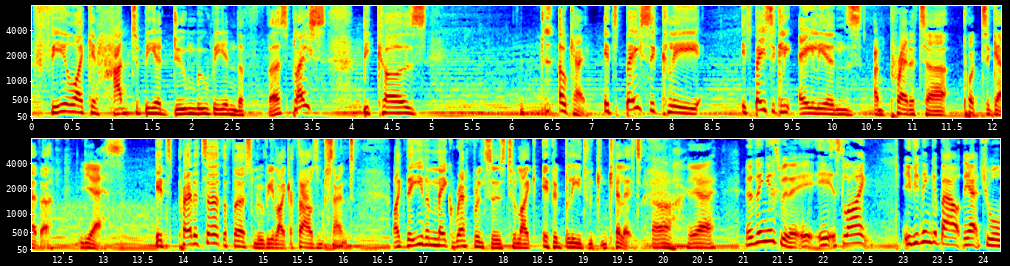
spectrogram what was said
feel like it had to be a Doom movie in the first place because okay, it's basically it's basically aliens and predator put together. Yes. It's Predator, the first movie, like a thousand percent. Like they even make references to like if it bleeds, we can kill it. Oh, yeah. The thing is with it, it it's like if you think about the actual.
